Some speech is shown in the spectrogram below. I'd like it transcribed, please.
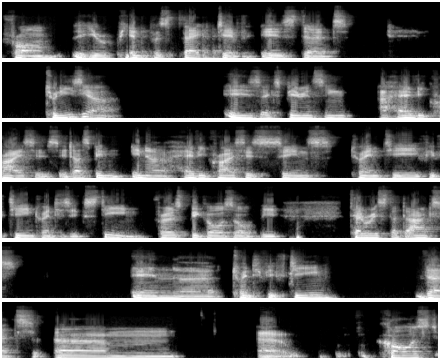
from the European perspective, is that Tunisia is experiencing a heavy crisis. It has been in a heavy crisis since 2015, 2016. First, because of the terrorist attacks in uh, 2015 that um, caused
